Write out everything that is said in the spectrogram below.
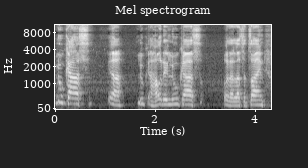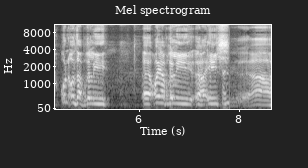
Lukas. Ja, Luca, hau den Lukas. Oder lass es sein. Und unser Brilli, äh, euer Brilli, ja, ich. Ja.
